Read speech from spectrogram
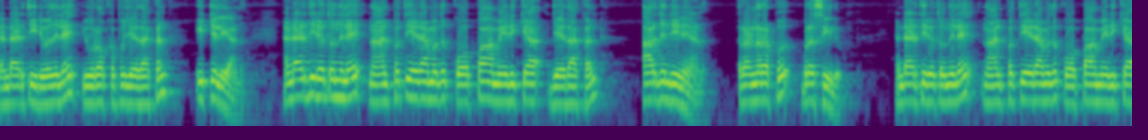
രണ്ടായിരത്തി ഇരുപതിലെ യൂറോ കപ്പ് ജേതാക്കൾ ഇറ്റലിയാണ്. രണ്ടായിരത്തി ഇരുപത്തൊന്നിലെ നാൽപ്പത്തി ഏഴാമത് കോപ്പ അമേരിക്ക ജേതാക്കൾ അർജന്റീനയാണ് റണ്ണറപ്പ് ബ്രസീലും. രണ്ടായിരത്തി ഇരുപത്തൊന്നിലെ നാൽപ്പത്തി ഏഴാമത് കോപ്പ അമേരിക്ക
